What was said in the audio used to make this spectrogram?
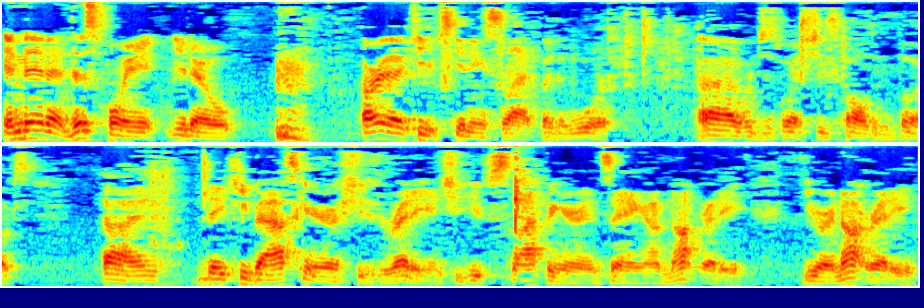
And then at this point, you know, Arya keeps getting slapped by the wolf, uh, which is what she's called in the books. Uh, they keep asking her if she's ready, and she keeps slapping her and saying, "I'm not ready. You are not ready."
